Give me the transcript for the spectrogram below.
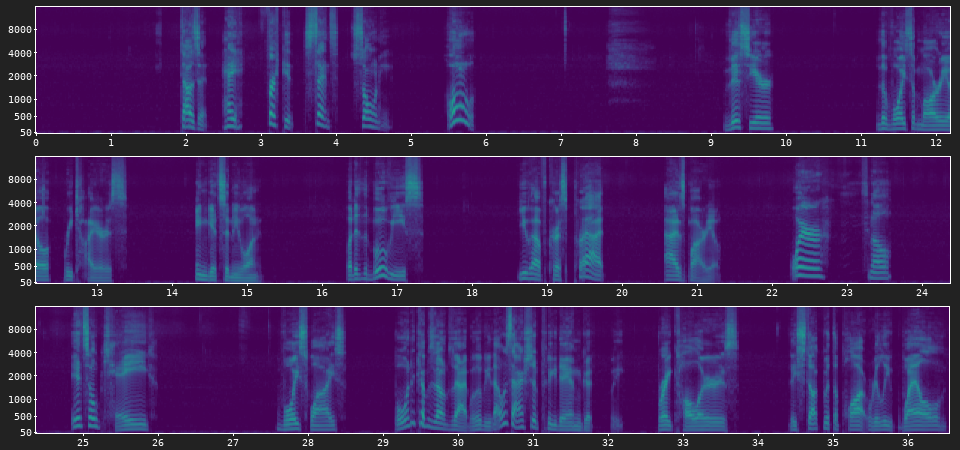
Doesn't hey freaking sense, Sony. Oh, this year, the voice of Mario retires and gets a new one. But in the movies, you have Chris Pratt as Mario, where, you know, it's okay voice wise. But when it comes down to that movie, that was actually a pretty damn good movie. Bright colors. They stuck with the plot really well.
